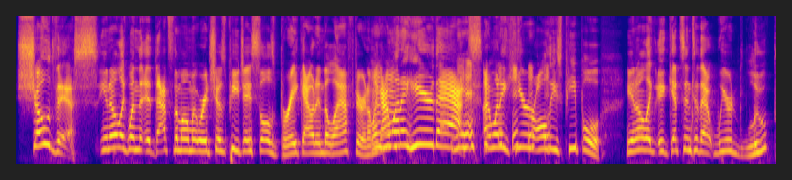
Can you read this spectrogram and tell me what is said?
show this you know like when the, that's the moment where it shows PJ Soles break out into laughter and i'm like i Mhm. want to hear that i want to hear all these people you know like it gets into that weird loop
